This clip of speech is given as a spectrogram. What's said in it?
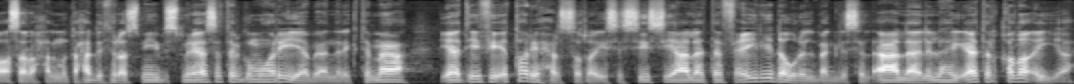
وصرح المتحدث الرسمي باسم رئاسة الجمهورية بأن الاجتماع يأتي في إطار حرص الرئيس السيسي على تفعيل دور المجلس الأعلى للهيئات القضائية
